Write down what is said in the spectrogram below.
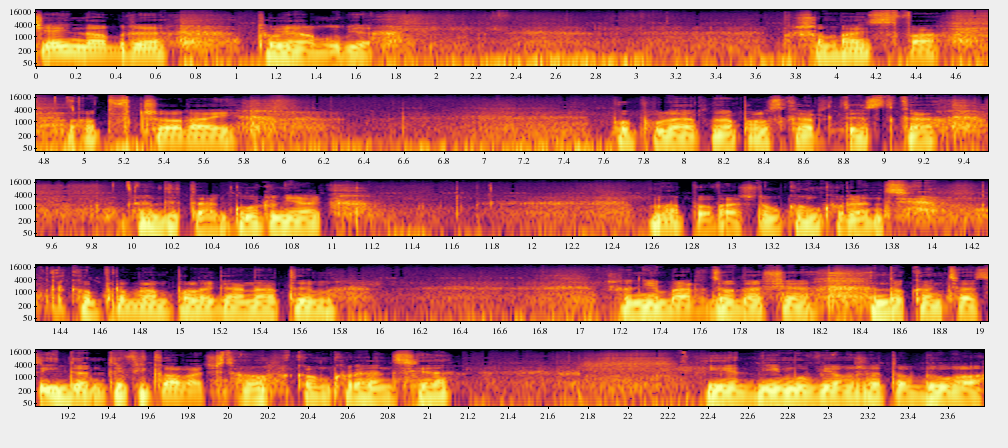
Dzień dobry, tu ja mówię. Proszę Państwa, od wczoraj popularna polska artystka Edyta Górniak ma poważną konkurencję. Tylko problem polega na tym, że nie bardzo da się do końca zidentyfikować tą konkurencję. Jedni mówią, że to było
